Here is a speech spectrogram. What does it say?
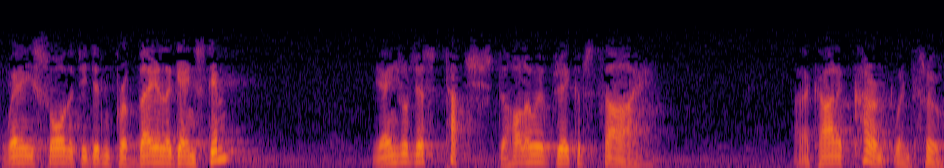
When he saw that he didn't prevail against him, the angel just touched the hollow of Jacob's thigh and a kind of current went through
